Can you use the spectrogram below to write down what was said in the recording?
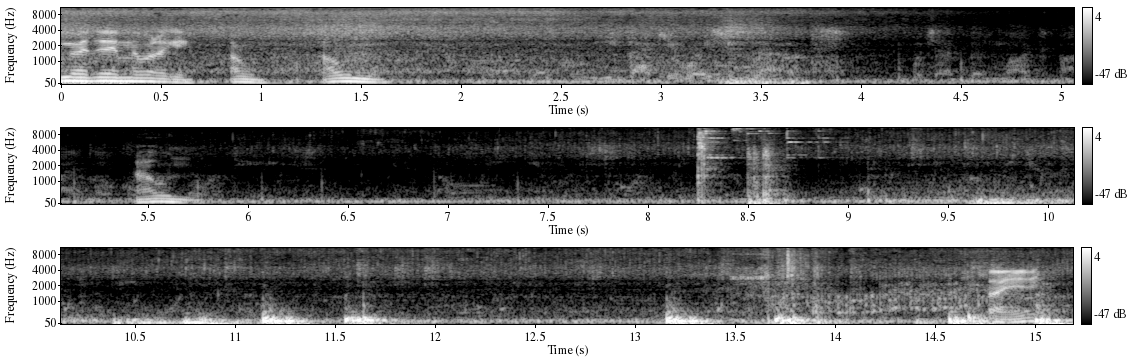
No me meterme por aquí. Aún, aún no. Aún no. Está bien.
